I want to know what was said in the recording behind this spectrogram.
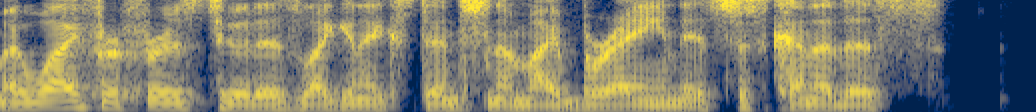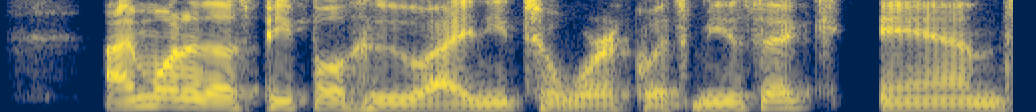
My wife refers to it as like an extension of my brain. It's just kind of this. I'm one of those people who I need to work with music and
